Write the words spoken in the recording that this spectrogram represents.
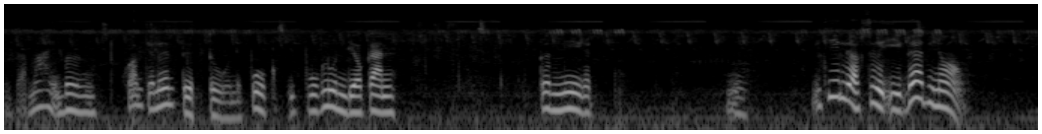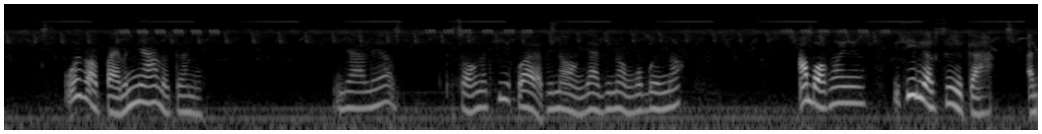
นี่ก็มาให้เบิงความเจริญเติบโตเนี่ยปลูกปลูกรุ่นเดียวกันต้นนี้ก็นี่วิธีเลือกซื้ออีกเด้อพี่น้องโอ้ยบอกไปมันยาวเหลือตัวนี้มันยาวแล้วสองนาทีกว่าแหละพี่น้องญาติพี่น้องมาเบิงเนาะเอาบอกหน่อยหนึง วิธีเลือกซื้อกะ อัน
